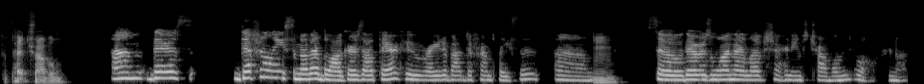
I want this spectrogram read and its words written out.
for pet travel? Um, there's definitely some other bloggers out there who write about different places. Um, mm. So there was one I love. Her name's Travel. Well, her not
